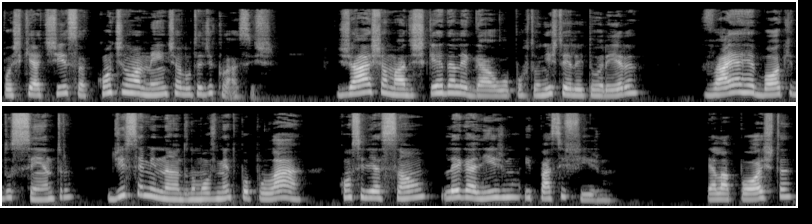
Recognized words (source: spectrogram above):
pois que atiça continuamente a luta de classes. Já a chamada esquerda legal oportunista eleitoreira vai a reboque do centro, disseminando no movimento popular conciliação, legalismo e pacifismo. Ela aposta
